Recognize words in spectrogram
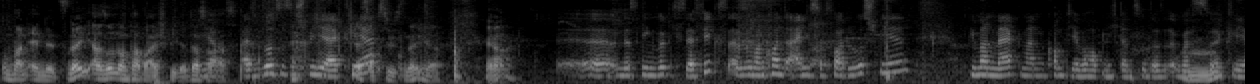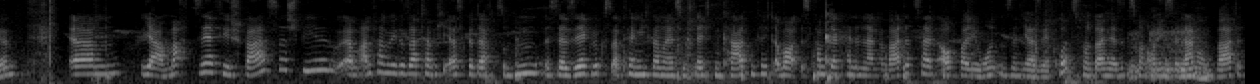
und wann endet's, ne? Also noch ein paar Beispiele, das ja. war's. Also du hast das Spiel ja Der ist auch erklärt süß, ne? Hier. Ja. Äh, und das ging wirklich sehr fix, also man konnte eigentlich sofort losspielen. Wie man merkt, man kommt hier überhaupt nicht dazu, das irgendwas Mhm. zu erklären. Ähm, ja, macht sehr viel Spaß, das Spiel. Am Anfang, wie gesagt, habe ich erst gedacht, so, hm, ist ja sehr glücksabhängig, wenn man jetzt die schlechten Karten kriegt. Aber es kommt ja keine lange Wartezeit auf, weil die Runden sind ja sehr kurz. Von daher sitzt man auch nicht so lange und wartet,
